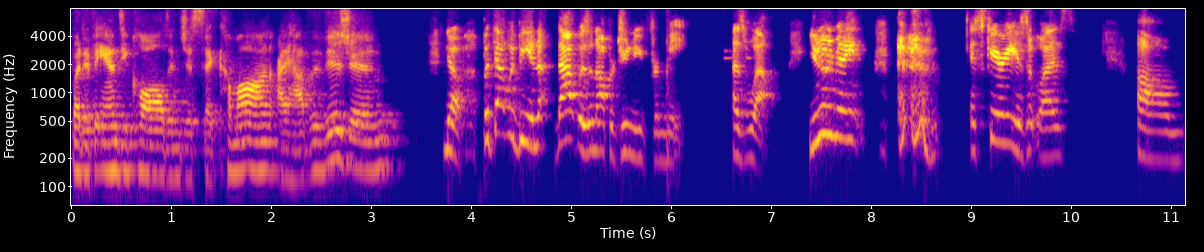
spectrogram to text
But if Andy called and just said, come on, I have a vision. No, but that would be an, that was an opportunity for me as well. You know what I mean? as scary as it was, um,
